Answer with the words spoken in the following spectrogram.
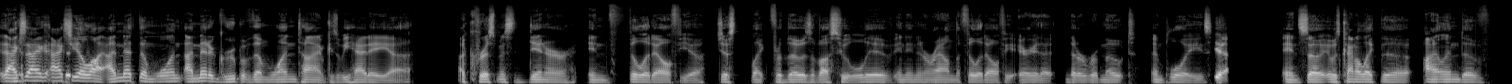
Actually, actually, a lot. I met them one. I met a group of them one time because we had a uh, a Christmas dinner in Philadelphia. Just like for those of us who live in in and around the Philadelphia area that that are remote employees. Yeah. And so it was kind of like the island of.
